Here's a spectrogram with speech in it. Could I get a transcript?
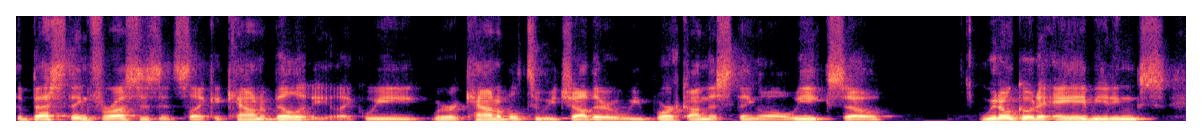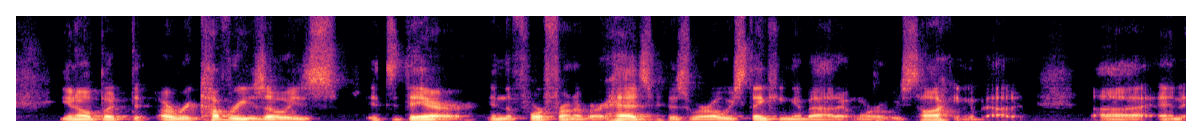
the best thing for us is it's like accountability. Like we we're accountable to each other. We work on this thing all week, so we don't go to AA meetings, you know, but our recovery is always it's there in the forefront of our heads because we're always thinking about it and we're always talking about it. Uh, and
